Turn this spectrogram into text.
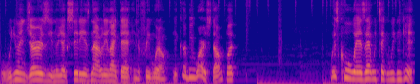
But when you're in Jersey, New York City, it's not really like that in the free world. It could be worse though, but it's cool where it's at. We take what we can get.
